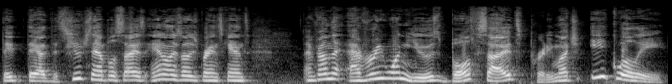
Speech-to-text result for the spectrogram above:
They, they had this huge sample size, analyzed all these brain scans, and found that everyone used both sides pretty much equally.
